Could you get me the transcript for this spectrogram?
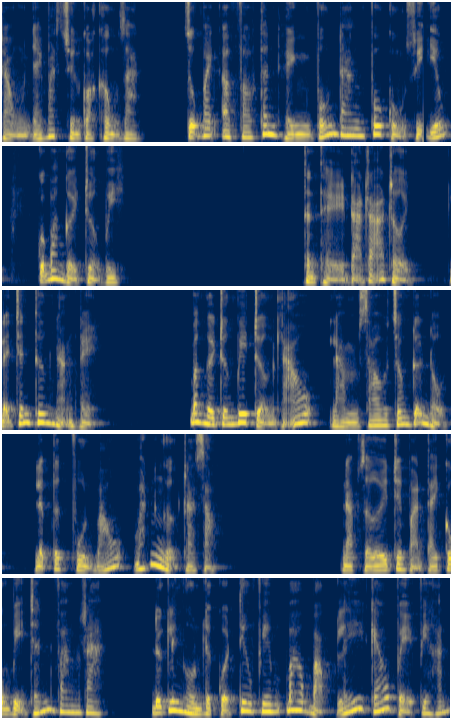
Trong nháy mắt xuyên qua không gian, dũng mạnh ập vào thân hình vốn đang vô cùng suy yếu của ba người trưởng bi. Thân thể đã rã rời, lại chấn thương nặng nề. Ba người trưởng bi trưởng lão làm sao chống đỡ nổi, lập tức phun máu bắn ngược ra sau. Nạp giới trên bàn tay cũng bị chấn văng ra, được linh hồn lực của tiêu viêm bao bọc lấy kéo về phía hắn.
